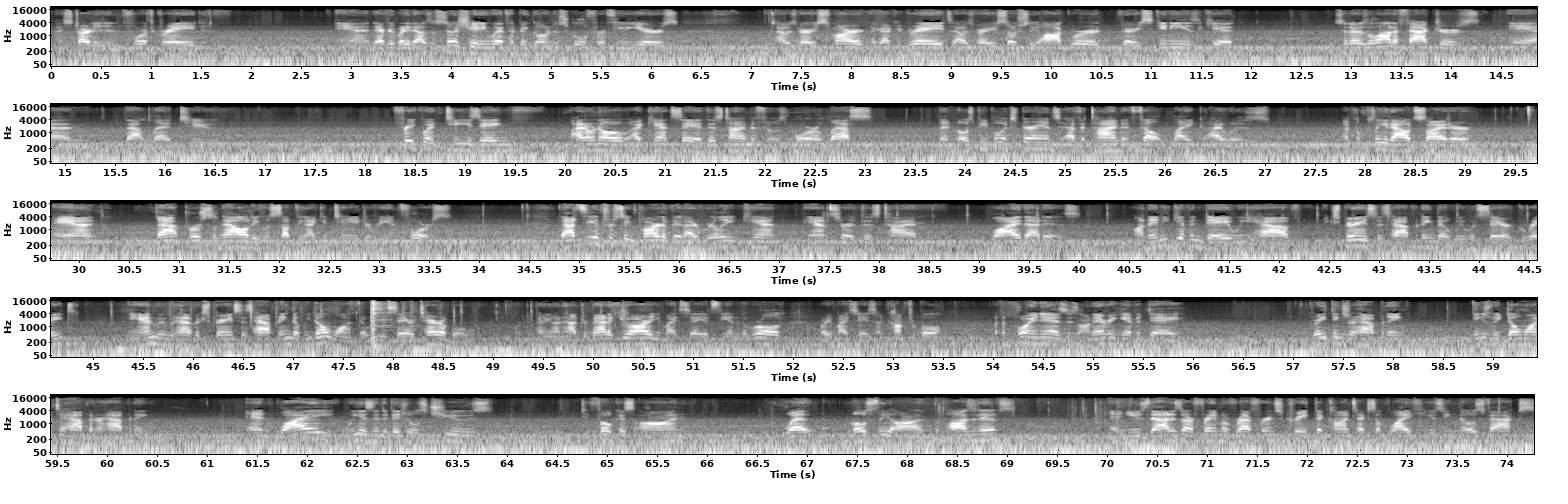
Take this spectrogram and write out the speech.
I started in fourth grade, and everybody that I was associating with had been going to school for a few years. I was very smart, I got good grades, I was very socially awkward, very skinny as a kid. So there was a lot of factors, and that led to frequent teasing. I don't know, I can't say at this time if it was more or less than most people experience. At the time, it felt like I was a complete outsider, and that personality was something I continued to reinforce. That's the interesting part of it. I really can't answer at this time why that is. On any given day, we have experiences happening that we would say are great, and we would have experiences happening that we don't want, that we would say are terrible. Depending on how dramatic you are, you might say it's the end of the world, or you might say it's uncomfortable. But the point is, is on every given day, great things are happening, things we don't want to happen are happening, and why we as individuals choose to focus on what mostly on the positives and use that as our frame of reference, create the context of life using those facts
